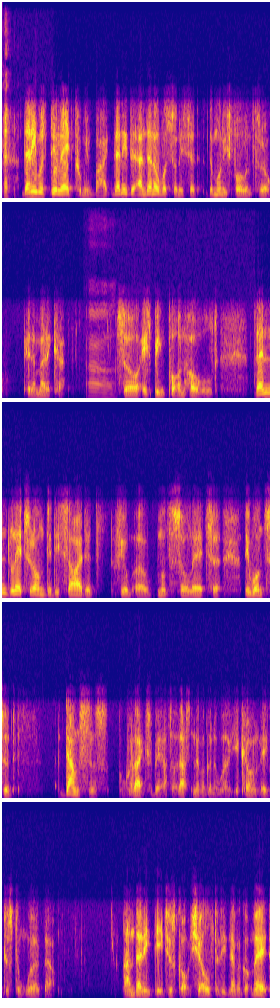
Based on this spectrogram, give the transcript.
then he was delayed coming back. Then he and then all of a sudden he said the money's fallen through in America. Oh. So it's been put on hold. Then later on, they decided a few a month or so later they wanted dancers who could activate. I thought that's never going to work. You can't. It just don't work that. And then it, it just got shelved and it never got made.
